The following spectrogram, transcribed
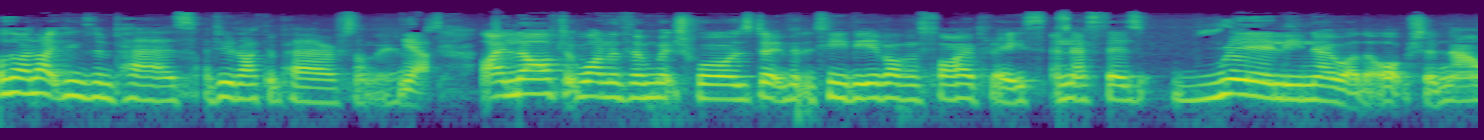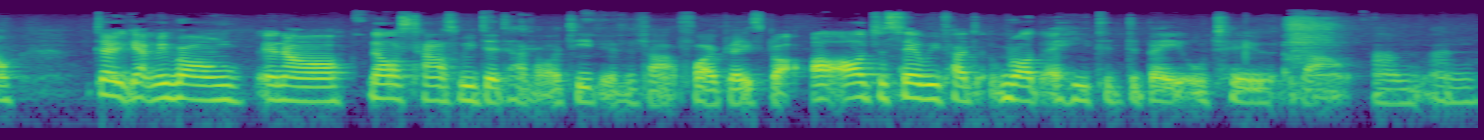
Although I like things in pairs, I do like a pair of something. Yeah. I laughed at one of them, which was don't put the TV above a fireplace unless there's really no other option. Now, don't get me wrong, in our last house we did have our TV over the fireplace, but I'll just say we've had rather a heated debate or two about, um, and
